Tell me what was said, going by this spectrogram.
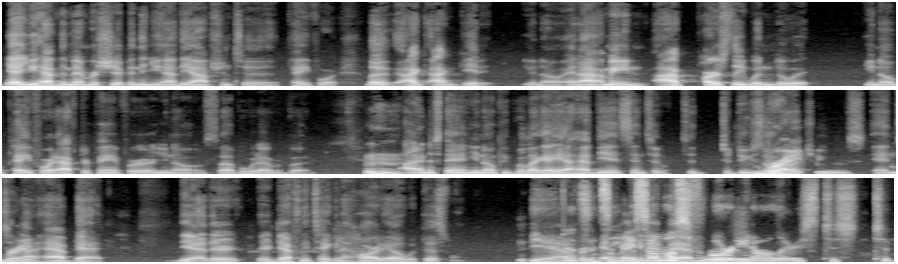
yeah. you have the membership and then you have the option to pay for it. Look, I I get it, you know, and I, I mean I personally wouldn't do it, you know, pay for it after paying for you know sub or whatever. But Mhm. I understand, you know, people are like, hey, I have the incentive to to do so Right. if I choose and to Right. not have that. Yeah, they're they're definitely taking a hard L with this one. Yeah. That's for- for insane. making It's almost forty dollars to to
